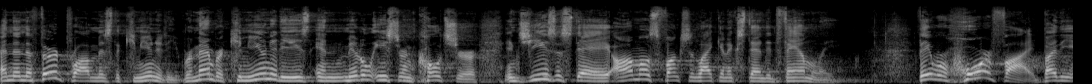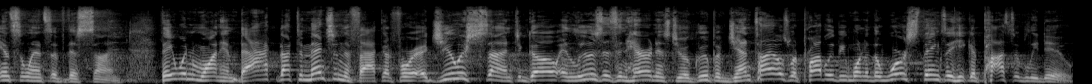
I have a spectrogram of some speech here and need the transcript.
And then the third problem is the community. Remember, communities in Middle Eastern culture in Jesus' day almost functioned like an extended family. They were horrified by the insolence of this son. They wouldn't want him back, not to mention the fact that for a Jewish son to go and lose his inheritance to a group of Gentiles would probably be one of the worst things that he could possibly do.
